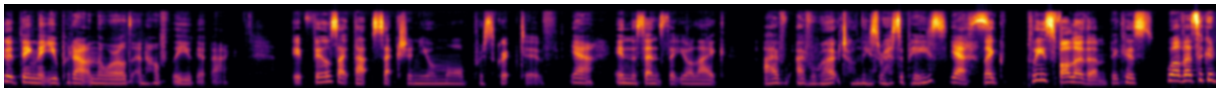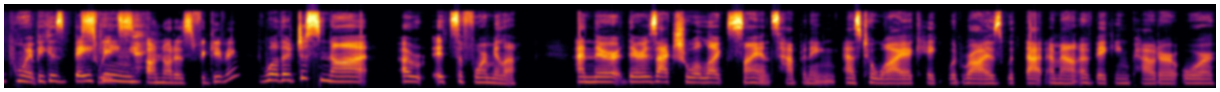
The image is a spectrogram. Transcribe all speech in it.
good thing that you put out in the world and hopefully you get back. it feels like that section you're more prescriptive Yeah. in the sense that you're like, I've I've worked on these recipes. Yes. Like, please follow them because well, that's a good point because baking are not as forgiving. well, they're just not a it's a formula. And there there is actual like science happening as to why a cake would rise with that amount of baking powder or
